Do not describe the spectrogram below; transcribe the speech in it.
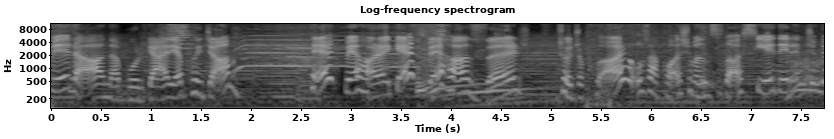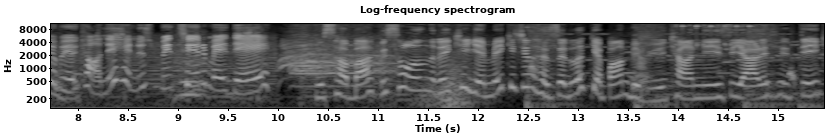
bir ana burger yapacağım. Tek bir hareket ve hazır. Çocuklar uzaklaşmanızı tavsiye ederim çünkü büyük anne henüz bitirmedi. Bu sabah bir sonraki yemek için hazırlık yapan bir büyük anneyi ziyaret ettik.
